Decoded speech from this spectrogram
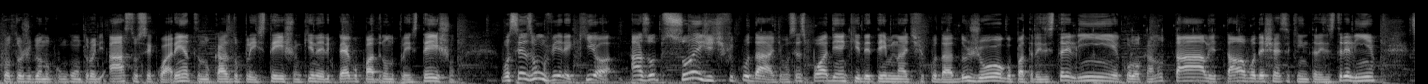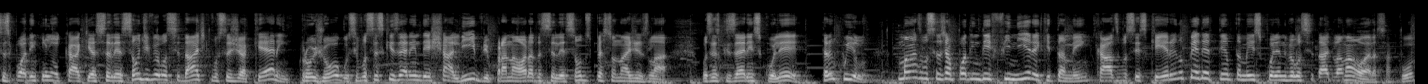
que eu tô jogando com o controle Astro C40, no caso do Playstation aqui, né, ele pega o padrão do Playstation, vocês vão ver aqui ó, as opções de dificuldade. Vocês podem aqui determinar a dificuldade do jogo para 3 estrelinhas, colocar no talo e tal. vou deixar isso aqui em 3 estrelinhas. Vocês podem colocar aqui a seleção de velocidade que vocês já querem pro jogo. Se vocês quiserem deixar livre para na hora da seleção dos personagens lá, vocês quiserem escolher, tranquilo. Mas vocês já podem definir aqui também, caso vocês queiram, e não perder tempo também escolhendo velocidade lá na hora, sacou?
